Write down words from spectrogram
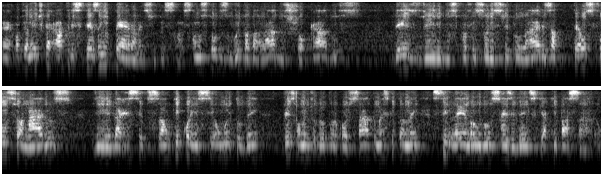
É, obviamente que a tristeza impera na instituição. Estamos todos muito abalados, chocados, desde os professores titulares até os funcionários de, da recepção que conheciam muito bem, principalmente o Dr. Corsato, mas que também se lembram dos residentes que aqui passaram.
